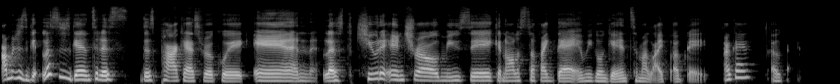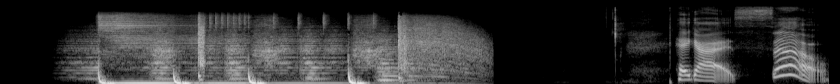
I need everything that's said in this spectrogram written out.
I'm gonna just get let's just get into this this podcast real quick and let's cue the intro, music, and all the stuff like that, and we're gonna get into my life update. Okay, okay. Hey guys, so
